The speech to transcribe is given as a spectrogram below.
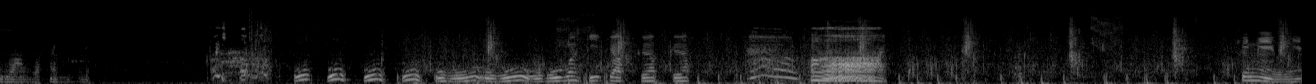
ีวางบล็อกไหนอยู่เนี่ยอ้ยเอ้ยอู้อู้อู้อู้อู้หูอู้หูอู้หูเมื่อกี้เกือบเกือบเกือบอ้าขึ้นไงวันนี้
